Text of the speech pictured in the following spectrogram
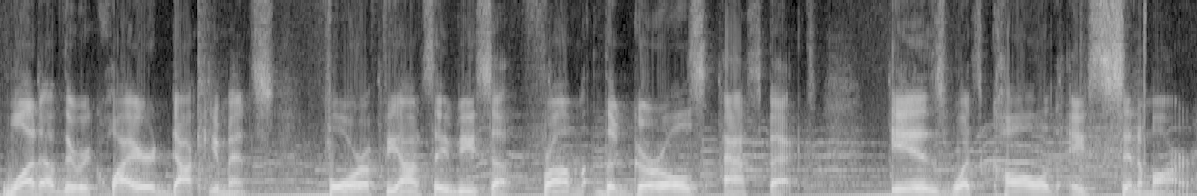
One of the required documents for a fiance visa from the girl's aspect is what's called a CENOMAR.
